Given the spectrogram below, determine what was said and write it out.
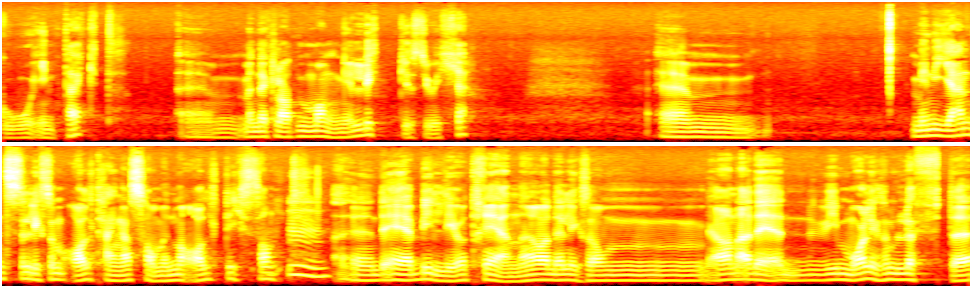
god inntekt. Um, men det er klart, mange lykkes jo ikke. Um, Men igjen så liksom alt henger sammen med alt, ikke sant. Mm. Det er billig å trene, og det er liksom Ja, nei, det er, vi må liksom løfte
